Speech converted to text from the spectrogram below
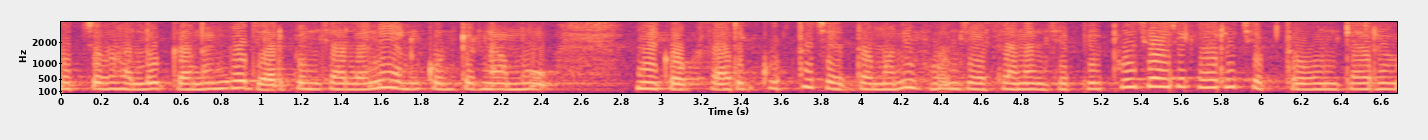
ఉత్సవాలు ఘనంగా జరిపించాలని అనుకుంటున్నాము. మీకు ఒకసారి గుర్తు చేద్దామని ఫోన్ చేశానని చెప్పి పూజారి గారు చెప్తూ ఉంటారు.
